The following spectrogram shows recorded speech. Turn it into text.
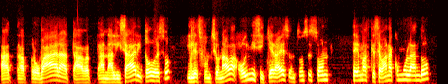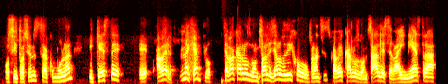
a, probar, a, analizar y todo eso, y les funcionaba. Hoy ni siquiera eso. Entonces son temas que se van acumulando o situaciones que se acumulan y que este, eh, a ver, un ejemplo, se va Carlos González, ya lo dijo Francisco Javier, Carlos González, se va a Iniestra,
